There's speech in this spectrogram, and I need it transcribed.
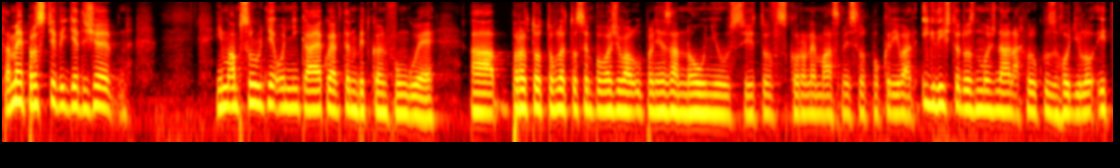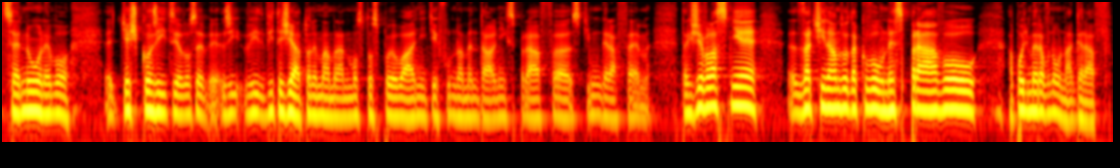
tam je prostě vidět, že jim absolutně uniká, jako jak ten Bitcoin funguje. A proto tohle to jsem považoval úplně za no news, že to skoro nemá smysl pokrývat, i když to dost možná na chvilku zhodilo i cenu, nebo eh, těžko říct, jo, to se, ví, víte, že já to nemám rád moc to spojování těch fundamentálních zpráv eh, s tím grafem. Takže vlastně eh, začínám to takovou nesprávou a pojďme rovnou na graf.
